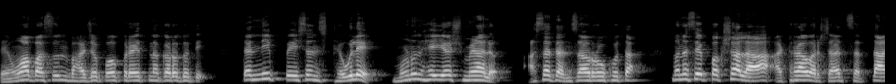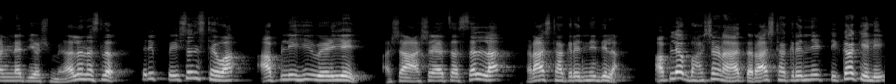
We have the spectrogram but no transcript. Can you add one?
तेव्हापासून भाजप प्रयत्न करत होती. त्यांनी पेशन्स ठेवले म्हणून हे यश मिळालं असा त्यांचा रोख होता. मनसे पक्षाला अठरा वर्षात सत्ता आणण्यात यश मिळालं नसलं तरी पेशन्स ठेवा आपली ही वेळ येईल अशा आशयाचा सल्ला राज ठाकरेंनी दिला. आपल्या भाषणात राज ठाकरेंनी टीका केली.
